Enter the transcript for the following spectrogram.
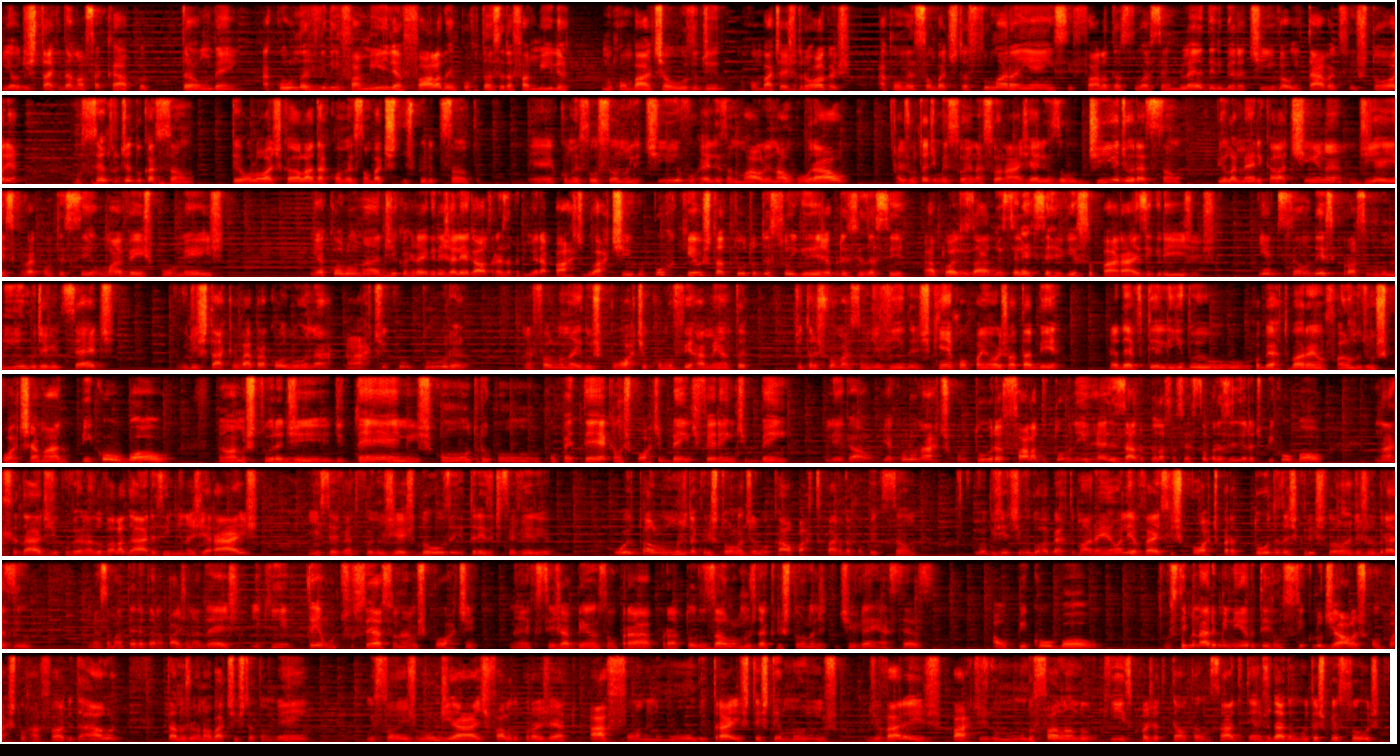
e é o destaque da nossa capa também. A coluna Vida em Família fala da importância da família no combate ao uso de no combate às drogas. A Convenção Batista Sul-Maranhense fala da sua Assembleia Deliberativa, a oitava de sua história. O Centro de Educação Teológica lá da Convenção Batista do Espírito Santo é, começou seu ano letivo, realizando uma aula inaugural. A Junta de Missões Nacionais realizou o Dia de Oração pela América Latina. Dia esse que vai acontecer uma vez por mês. E a coluna Dicas da Igreja Legal traz a primeira parte do artigo Por que o estatuto de sua igreja precisa ser atualizado? Excelente serviço para as igrejas. E edição desse próximo domingo, dia 27, o destaque vai para a coluna Arte e Cultura, né, falando aí do esporte como ferramenta de transformação de vidas. Quem acompanhou o JB já deve ter lido o Roberto Maranhão falando de um esporte chamado pickleball, é uma mistura de, de tênis com outro com, com peteca, é um esporte bem diferente, bem legal. E a coluna Arte e Cultura fala do torneio realizado pela Associação Brasileira de Pickleball na cidade de Governador Valadares, em Minas Gerais, e esse evento foi nos dias 12 e 13 de fevereiro. Oito alunos da Cristolândia local participaram da competição o objetivo do Roberto Maranhão é levar esse esporte para todas as Cristolândias do Brasil. Essa matéria está na página 10 e que tenha muito sucesso, né? O esporte, né? Que seja bênção para todos os alunos da Cristolândia que tiverem acesso ao pickleball. O Seminário Mineiro teve um ciclo de aulas com o pastor Rafael Abdala, está no Jornal Batista também. Missões Mundiais fala do projeto A Fome no Mundo e traz testemunhos de várias partes do mundo falando que esse projeto tem alcançado e tem ajudado muitas pessoas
